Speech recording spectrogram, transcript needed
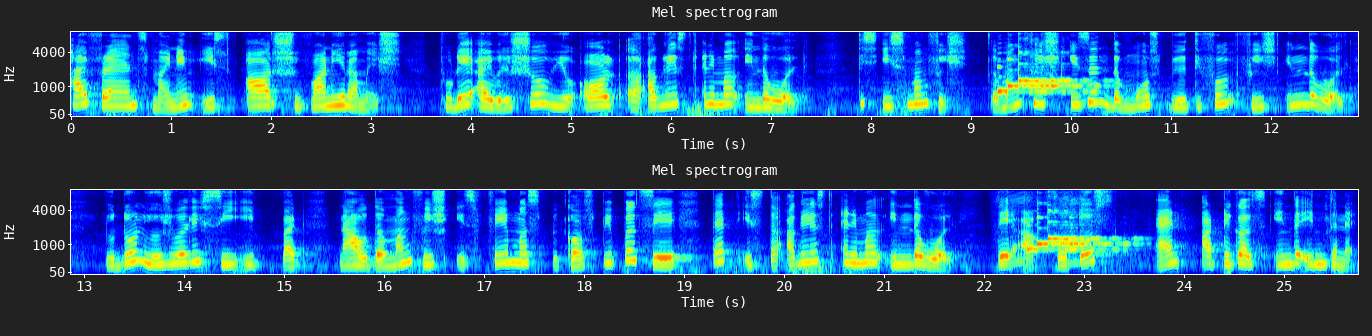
Hi friends, my name is R. Shivani Ramesh. Today I will show you all the ugliest animal in the world. This is monkfish. The monkfish isn't the most beautiful fish in the world. You don't usually see it but now the monkfish is famous because people say that is the ugliest animal in the world. There are photos and articles in the internet.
